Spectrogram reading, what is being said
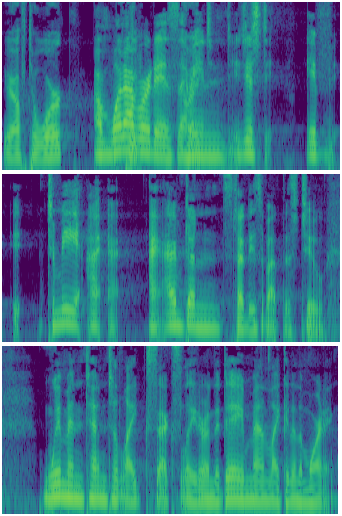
you're off to work. or whatever Quick- it is. I right. mean, just if to me, I, I I've done studies about this too. Women tend to like sex later in the day. Men like it in the morning.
